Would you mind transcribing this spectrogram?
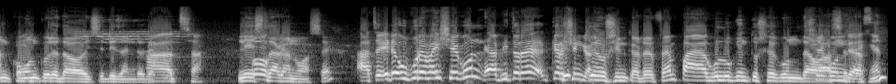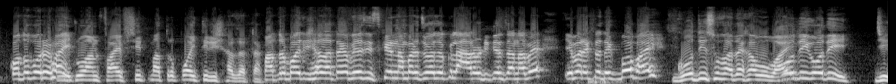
আনকমন করে দেওয়া হয়েছে ডিজাইনটা দেখেন। আচ্ছা। লেস লাগানো আছে। আচ্ছা এটা উপরে ভাই সেগুন ভিতরে কেরোসিন কেরোসিন কাঠের ফ্রেম পায়াগুলো কিন্তু সেগুন দেওয়া আছে দেখেন। কত পড়বে ভাই? টু ওয়ান ফাইভ সিট মাত্র পঁয়ত্রিশ হাজার টাকা। মাত্র পঁয়ত্রিশ হাজার টাকা বেশ স্ক্রিন নাম্বারে যোগাযোগ করলে আরও ডিটেলস জানাবে। এবার একটা দেখব ভাই। গদি সোফা দেখাবো ভাই। গদি গদি। জি।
